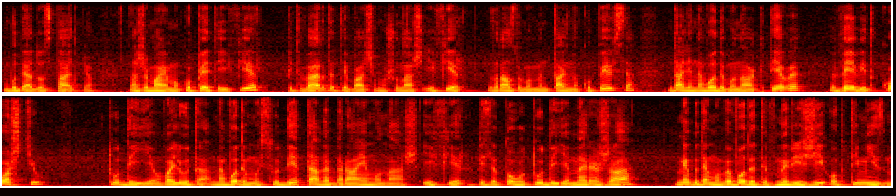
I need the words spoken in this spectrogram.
буде достатньо. Нажимаємо купити ефір, підтвердити, бачимо, що наш ефір зразу моментально купився. Далі наводимо на активи, вивід коштів. Туди є валюта, наводимо сюди та вибираємо наш ефір. Після того туди є мережа. Ми будемо виводити в мережі оптимізм.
